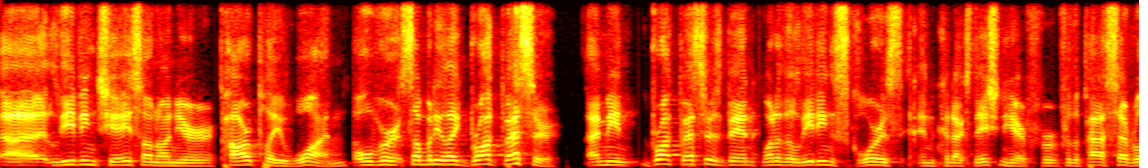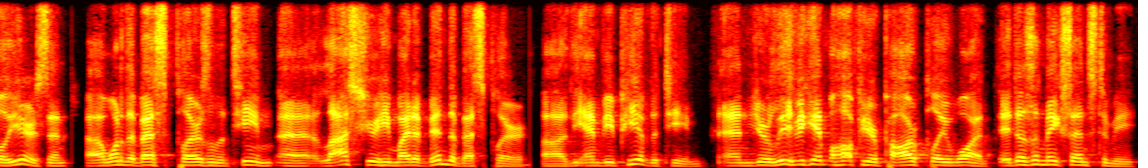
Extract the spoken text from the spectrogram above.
uh, leaving Chiasson on your power play one over somebody like Brock Boeser. I mean, Brock Boeser has been one of the leading scorers in Canucks Nation here for, for the past several years and uh, one of the best players on the team. Uh, last year, he might have been the best player, uh, the MVP of the team, and you're leaving him off your power play one. It doesn't make sense to me.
